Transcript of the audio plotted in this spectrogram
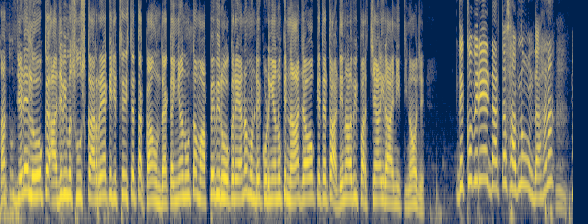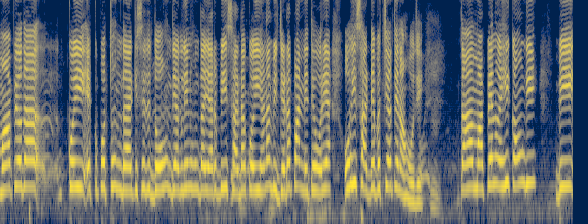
ਤਾਂ ਤੂੰ ਜਿਹੜੇ ਲੋਕ ਅੱਜ ਵੀ ਮਹਿਸੂਸ ਕਰ ਰਹੇ ਆ ਕਿ ਜਿੱਥੇ ਇਸ ਤੇ ਧੱਕਾ ਹੁੰਦਾ ਹੈ, ਕਈਆਂ ਨੂੰ ਤਾਂ ਮਾਪੇ ਵੀ ਰੋਕ ਰਹੇ ਆ ਨਾ ਮੁੰਡੇ ਕੁੜੀਆਂ ਨੂੰ ਕਿ ਨਾ ਜਾਓ ਕਿਤੇ ਤੁਹਾਡੇ ਨਾਲ ਵੀ ਪਰਚਿਆਂ ਵਾਲੀ ਰਾਜਨੀਤੀ ਨਾ ਹੋ ਜੇ। ਦੇਖੋ ਵੀਰੇ ਡਰ ਤਾਂ ਸਭ ਨੂੰ ਹੁੰਦਾ ਹਨਾ? ਮਾਂ ਦਾ ਕੋਈ ਇੱਕ ਪੁੱਤ ਹੁੰਦਾ ਹੈ, ਕਿਸੇ ਦੇ ਦੋ ਹੁੰਦੇ ਅਗਲੇ ਨੂੰ ਹੁੰਦਾ ਯਾਰ ਵੀ ਸਾਡਾ ਕੋਈ ਹਨਾ ਵੀ ਜਿਹੜਾ ਭਾਨੇ ਤੇ ਹੋ ਰਿਹਾ ਉਹੀ ਸਾਡੇ ਬੱਚਿਆਂ ਤੇ ਨਾ ਹੋ ਜੇ। ਤਾਂ ਮਾਪਿਆਂ ਨੂੰ ਇਹੀ ਕਹੂੰਗੀ ਵੀ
